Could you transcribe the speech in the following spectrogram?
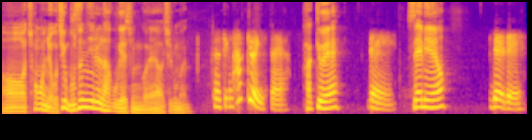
어, 청원여고. 지금 무슨 일을 하고 계신 거예요, 지금은? 저 지금 학교에 있어요. 학교에? 네. 쌤이에요? 네네.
